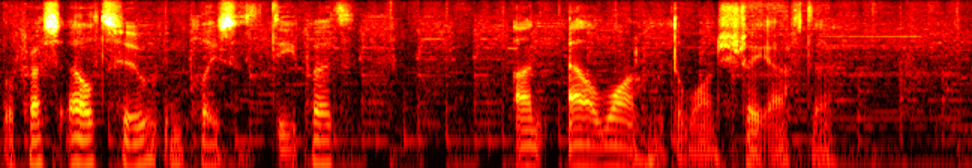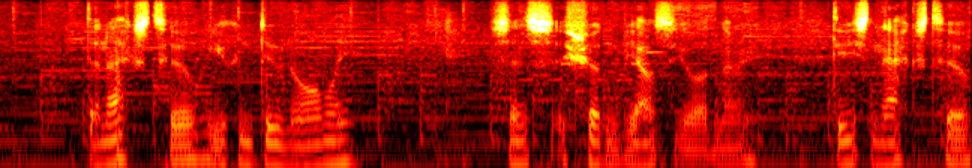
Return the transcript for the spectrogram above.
but press L2 in place of the D-pad, and L1 with the one straight after. The next two you can do normally, since it shouldn't be out of the ordinary. These next two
